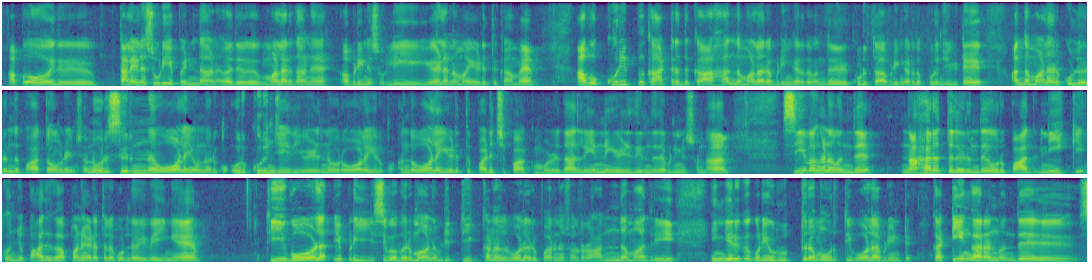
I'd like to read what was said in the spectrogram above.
அப்போது இது தலையில் சூடிய பெண் தான் அது மலர் தானே அப்படின்னு சொல்லி ஏளனமாக எடுத்துக்காமல் அவள் குறிப்பு காட்டுறதுக்காக அந்த மலர் அப்படிங்கிறத வந்து கொடுத்தா அப்படிங்கிறத புரிஞ்சுக்கிட்டு அந்த மலருக்குள்ளேருந்து பார்த்தோம் அப்படின்னு சொன்னால் ஒரு சின்ன ஓலை ஒன்று இருக்கும். ஒரு குறுஞ்செய்தி எழுதுன ஒரு ஓலை இருக்கும். அந்த ஓலை எடுத்து படித்து பார்க்கும் பொழுது அதில் என்ன எழுதியிருந்தது அப்படின்னு சொன்னால் சீவகனை வந்து நகரத்திலிருந்து ஒரு பா நீக்கி கொஞ்சம் பாதுகாப்பான இடத்துல கொண்டு போய் வைங்க. தீ போல் எப்படி சிவபெருமான் எப்படி தீக்கணல் போல் இருப்பார்னு சொல்கிறோம் அந்த மாதிரி இங்கே இருக்கக்கூடிய ருத்ரமூர்த்தி போல அப்படின்ட்டு. கட்டியங்காரன் வந்து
